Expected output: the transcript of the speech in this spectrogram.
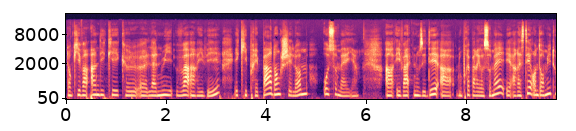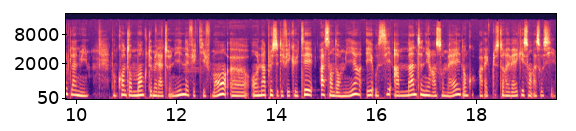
donc qui va indiquer que la nuit va arriver et qui prépare donc chez l'homme au sommeil. Ah, il va nous aider à nous préparer au sommeil et à rester endormi toute la nuit. Donc quand on manque de mélatonine, effectivement, euh, on a plus de difficultés à s'endormir et aussi à maintenir un sommeil, donc avec plus de réveils qui sont associés.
